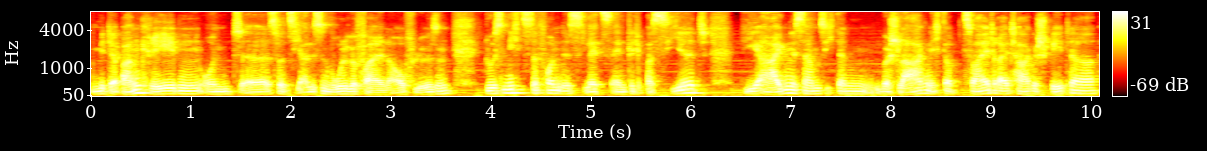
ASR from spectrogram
mit der Bank reden und äh, es wird sich alles in Wohlgefallen auflösen. Bloß nichts davon ist letztendlich passiert. Die Ereignisse haben sich dann überschlagen. Ich glaube, zwei, drei Tage später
